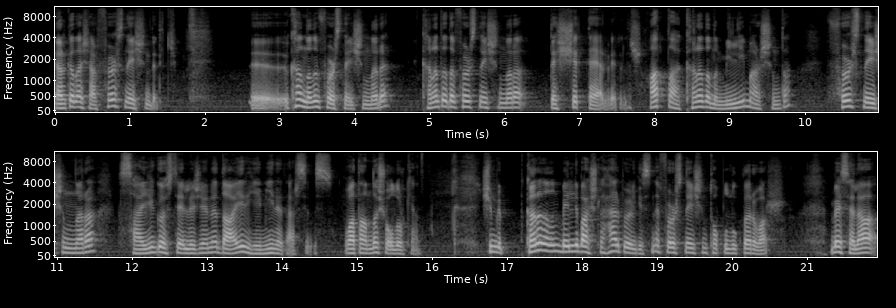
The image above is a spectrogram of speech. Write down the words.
Arkadaşlar First Nation dedik. Ee, Kanada'nın First Nation'ları. Kanada'da First Nation'lara dehşet değer verilir. Hatta Kanada'nın milli marşında First Nation'lara saygı gösterileceğine dair yemin edersiniz vatandaş olurken. Şimdi Kanada'nın belli başlı her bölgesinde First Nation toplulukları var. Mesela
